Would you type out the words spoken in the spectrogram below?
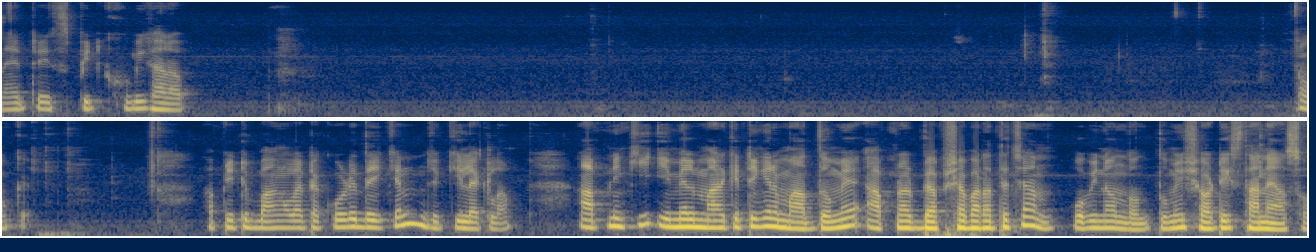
নেটের স্পিড খুবই খারাপ। ওকে আপনি একটু বাংলাটা করে দেখেন যে কি লিখলাম। আপনি কি ইমেল মার্কেটিংয়ের মাধ্যমে আপনার ব্যবসা বাড়াতে চান? অভিনন্দন, তুমি সঠিক স্থানে আসো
